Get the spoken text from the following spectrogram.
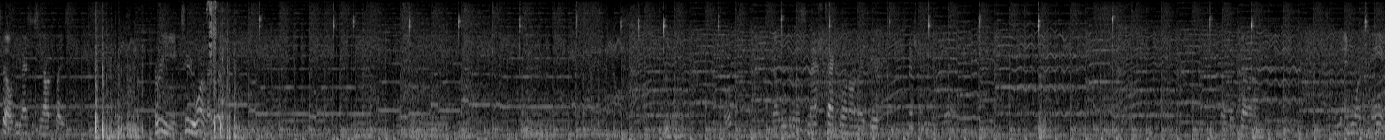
still, be nice to see how it plays. Three, two, one. Oh, got a little bit of a smash attack going on right here. Anyone's game.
